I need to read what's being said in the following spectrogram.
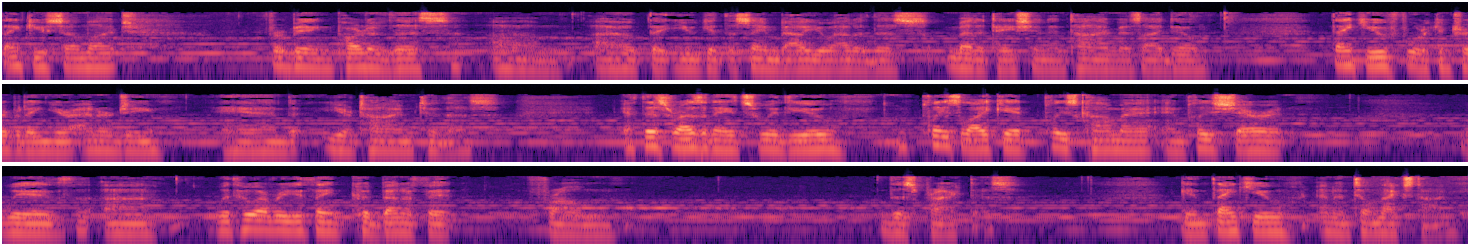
Thank you so much for being part of this. Um, I hope that you get the same value out of this meditation and time as I do. Thank you for contributing your energy and your time to this. If this resonates with you, please like it, please comment, and please share it with uh, with whoever you think could benefit from this practice. Again, thank you, and until next time.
